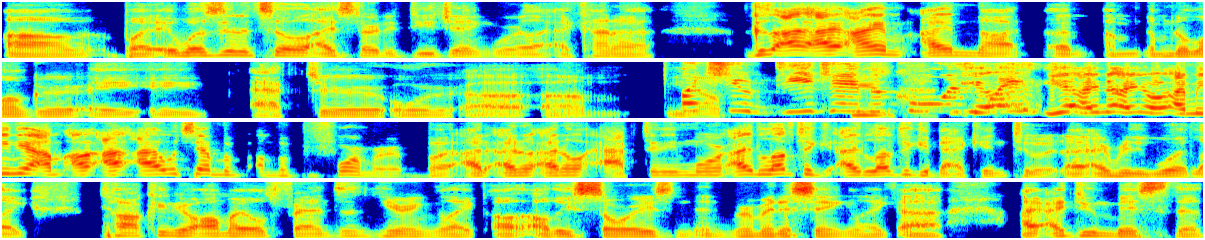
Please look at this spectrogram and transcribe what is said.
Um but it wasn't until i started djing where like i kind of because I, I i'm i'm not um, I'm, I'm no longer a a actor or uh um you but know you DJ the coolest yeah, place. yeah, I know. I know. I mean, yeah, I'm, I, I would say I'm a, I'm a performer, but I, I don't, I don't act anymore. I'd love to, I'd love to get back into it. I, I really would like talking to all my old friends and hearing like all, all these stories and, and reminiscing. Like, uh, I, I do miss the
